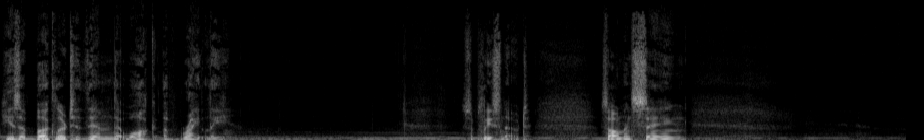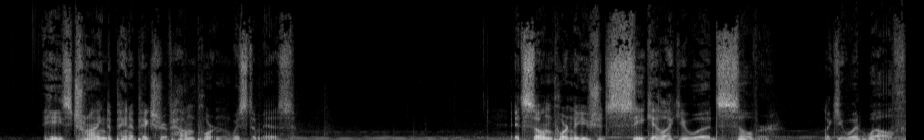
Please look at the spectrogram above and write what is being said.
He is a buckler to them that walk uprightly. So please note, Solomon's saying he's trying to paint a picture of how important wisdom is. It's so important that you should seek it like you would silver, like you would wealth.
